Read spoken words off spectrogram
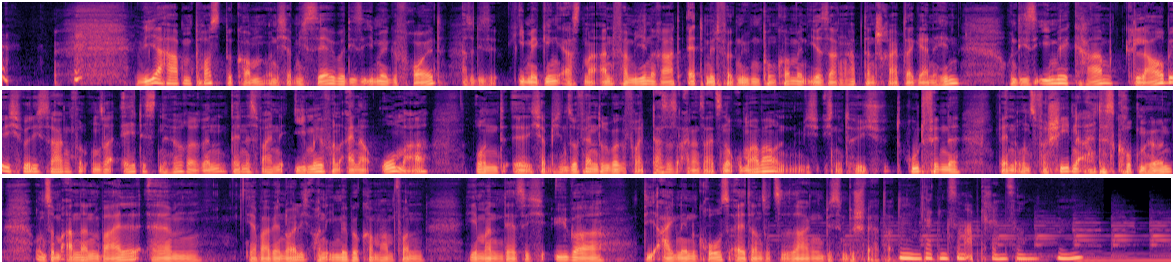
Wir haben Post bekommen und ich habe mich sehr über diese E-Mail gefreut. Also diese E-Mail ging erstmal an familienrat.mitvergnügen.com. Wenn ihr Sachen habt, dann schreibt da gerne hin. Und diese E-Mail kam, glaube ich, würde ich sagen, von unserer ältesten Hörerin, denn es war eine E-Mail von einer Oma. Und äh, ich habe mich insofern darüber gefreut, dass es einerseits eine Oma war und ich, ich natürlich gut finde, wenn uns verschiedene Altersgruppen hören und zum anderen, weil, ähm, ja, weil wir neulich auch eine E-Mail bekommen haben von jemandem, der sich über die eigenen Großeltern sozusagen ein bisschen beschwert hat. Hm, da ging es um Abgrenzung. Mhm.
